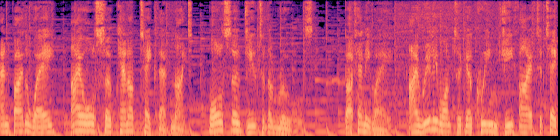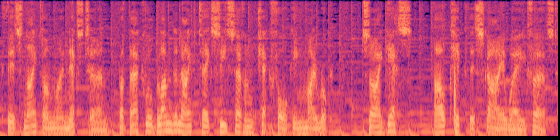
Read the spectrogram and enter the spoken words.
And by the way, I also cannot take that knight, also due to the rules. But anyway, I really want to go queen g5 to take this knight on my next turn, but that will blunder knight takes c7 check forking my rook. So I guess, I'll kick this guy away first.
